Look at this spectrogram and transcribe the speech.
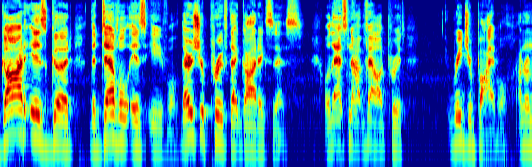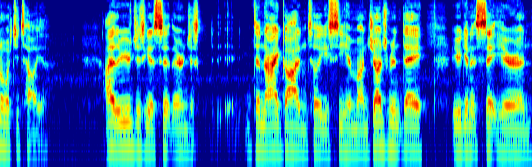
God is good, the devil is evil. There's your proof that God exists. Well, that's not valid proof. Read your Bible. I don't know what to tell you. Either you're just going to sit there and just deny God until you see him on judgment day, or you're going to sit here and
